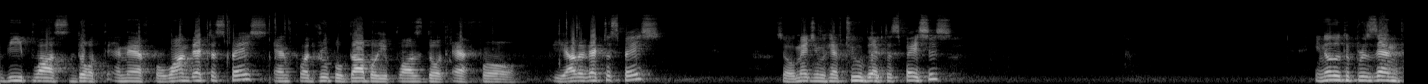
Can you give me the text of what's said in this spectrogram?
v plus dot nf for one vector space and quadruple w plus dot f for the other vector space. So imagine we have two vector spaces. In order to present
